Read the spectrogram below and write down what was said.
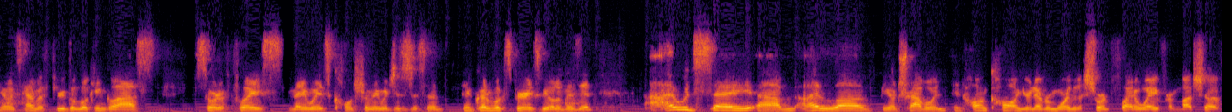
You know, it's kind of a through the looking glass sort of place in many ways culturally, which is just an incredible experience to be able to visit. I would say um, I love you know travel in, Hong Kong. You're never more than a short flight away from much of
